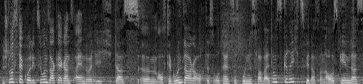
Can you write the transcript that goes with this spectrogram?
Beschluss der Koalition sagt ja ganz eindeutig, dass ähm, auf der Grundlage auch des Urteils des Bundesverwaltungsgerichts wir davon ausgehen, dass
